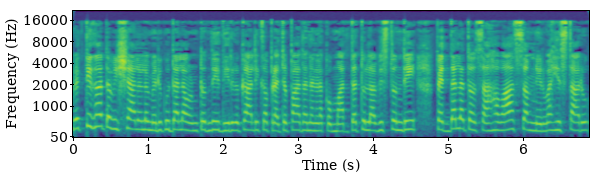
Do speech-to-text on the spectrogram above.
వ్యక్తిగత విషయాలలో మెరుగుదల ఉంటుంది. దీర్ఘకాలిక ప్రతిపాదనలకు మద్దతు లభిస్తుంది. పెద్దలతో సహవాసం నిర్వహిస్తారు.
